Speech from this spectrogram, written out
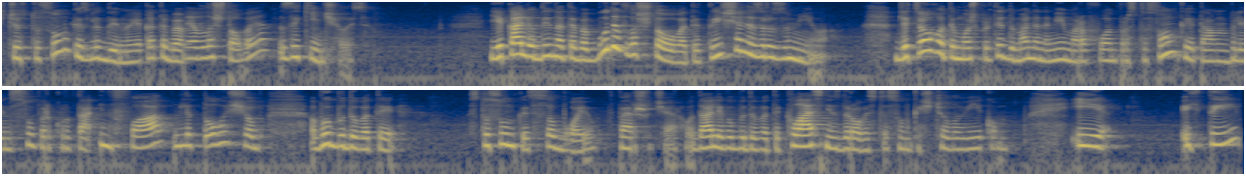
що стосунки з людиною, яка тебе не влаштовує, закінчились. Яка людина тебе буде влаштовувати, ти ще не зрозуміла. Для цього ти можеш прийти до мене на мій марафон про стосунки. Там, блін, супер крута інфа для того, щоб вибудувати стосунки з собою в першу чергу. Далі вибудувати класні здорові стосунки з чоловіком. І йти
